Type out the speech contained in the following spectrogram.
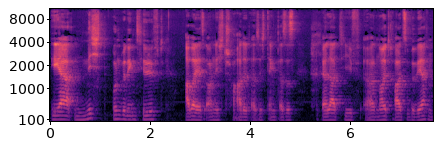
eher nicht unbedingt hilft, aber jetzt auch nicht schadet. Also ich denke, das ist relativ äh, neutral zu bewerten.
